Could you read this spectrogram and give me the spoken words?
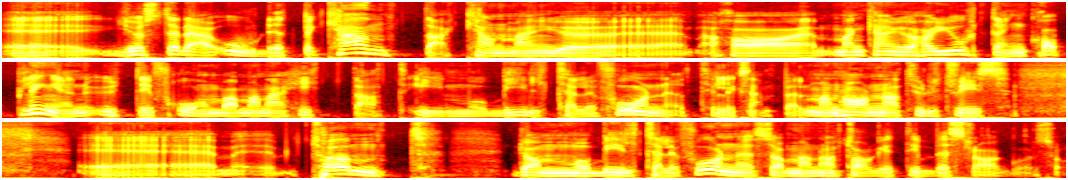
eh, just det där ordet bekanta kan man ju eh, ha, man kan ju ha gjort den kopplingen utifrån vad man har hittat i mobiltelefoner till exempel. Man har naturligtvis eh, tömt de mobiltelefoner som man har tagit i beslag och så.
